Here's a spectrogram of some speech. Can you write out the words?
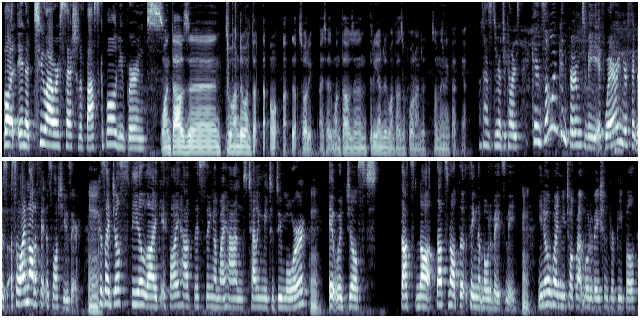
but in a two-hour session of basketball, you burned 1,200, 1,000 uh, oh, uh, uh, sorry, I said 1,300, 1,400, something like that, yeah. 1,300 calories. Can someone confirm to me if wearing your fitness? So I'm not a fitness watch user hmm. because I just feel like if I have this thing on my hand telling me to do more, hmm. it would just. That's not that's not the thing that motivates me. Hmm. You know when you talk about motivation for people,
